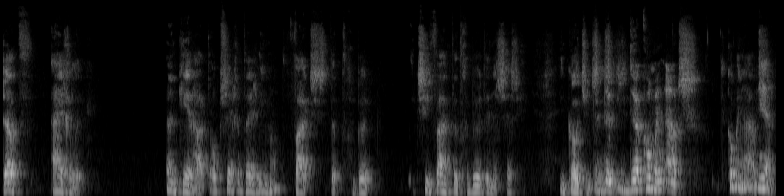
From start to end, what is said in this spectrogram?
Dat eigenlijk een keer hardop zeggen tegen iemand. Vaak dat gebeurt, ik zie vaak dat gebeurt in een sessie, in coaching sessies. De, de coming outs. Coming out. Ja.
